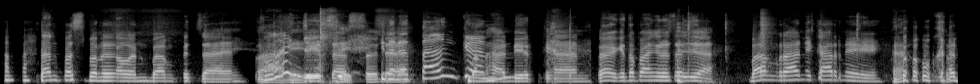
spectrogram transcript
apa? tanpa sepengetahuan Bang Pecai, Wah, kita asik. sudah Kita datangkan. menghadirkan. Baik, kita panggil saja Bang Rani Karne. Bukan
